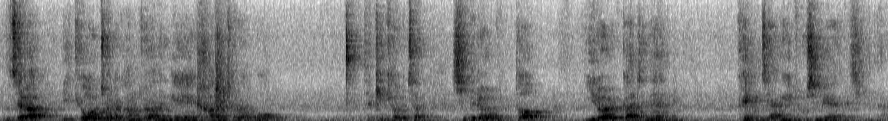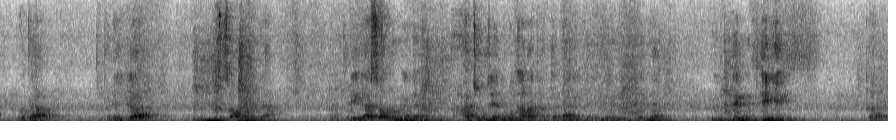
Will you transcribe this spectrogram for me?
그래서 제가 이 겨울철을 강조하는 게 가을철하고 특히 겨울철 11월부터 1월까지는 굉장히 조심해야 될 시기다. 뭐다? 뿌리가 썩는다. 또 뿌리가 썩으면은 아주 이제 농사가 다 끝나기 때문에 이때는 이때는 되게 그러니까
